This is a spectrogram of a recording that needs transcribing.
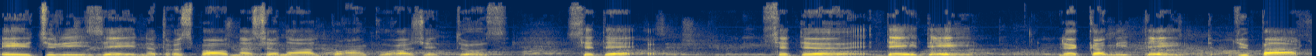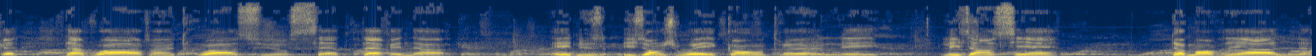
et utilisé notre sport national pour encourager tous. C'est d'aider le comité du parc d'avoir un 3 sur 7 arena. Et ils ont joué contre les, les anciens de Montréal.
